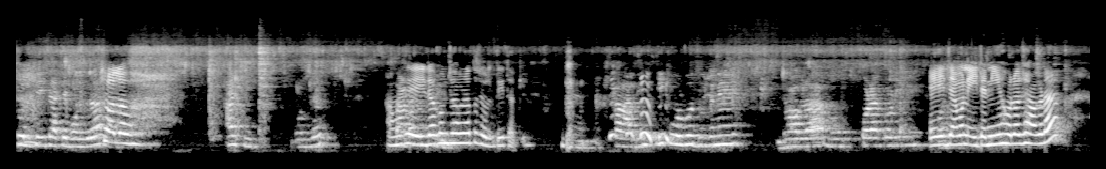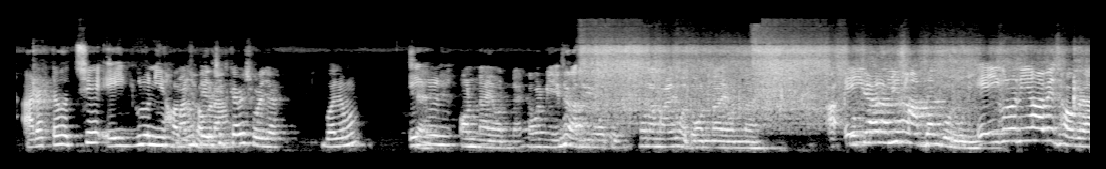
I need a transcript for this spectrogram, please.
চলতেই থাকে বন্ধুরা। চলো। আর কি বন্ধুরা? আমাদের এইরকম ঝগড়া তো চলতেই থাকে। হ্যাঁ, কি করব দুজনে? ঝগড়া মুখ করি এই যেমন এইটা নিয়ে হলো ঝগড়া আর একটা হচ্ছে এইগুলো নিয়ে হবে ঝগড়া। ছিটকাবে সরে যায় বলো? এইগুলো অন্যায় অন্যায়। আমার মেয়ে না আদির মতো সোনা মায়ের মতো অন্যায় অন্যায়। এইগুলো নিয়ে হবে ঝগড়া।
